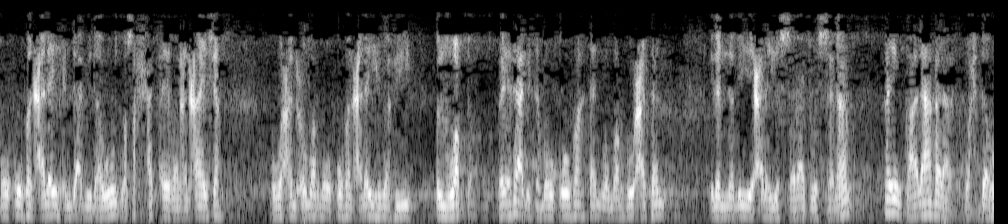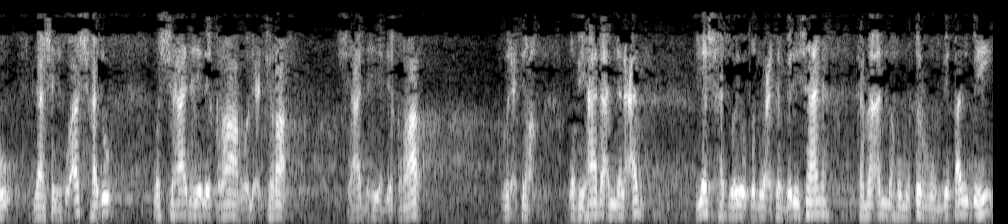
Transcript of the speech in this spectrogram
موقوفا عليه عند أبي داود وصحت أيضا عن عائشة وعن عمر موقوفا عليهما في الموطأ. فهي ثابتة موقوفة ومرفوعة إلى النبي عليه الصلاة والسلام فإن قالها فلا وحده لا شريك وأشهد والشهادة هي الإقرار والإعتراف. الشهادة هي الإقرار والإعتراف. وفي هذا أن العبد يشهد ويوقظ ويعترف بلسانه كما أنه مقر بقلبه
